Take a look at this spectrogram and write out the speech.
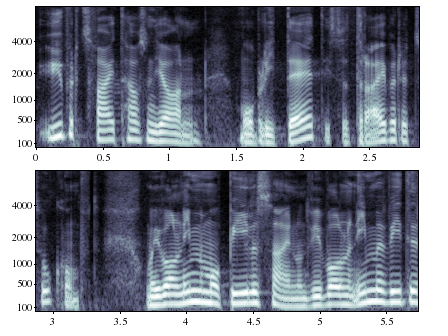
über 2000 Jahre. Mobilität ist der Treiber der Zukunft. Und wir wollen immer mobil sein und wir wollen immer wieder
